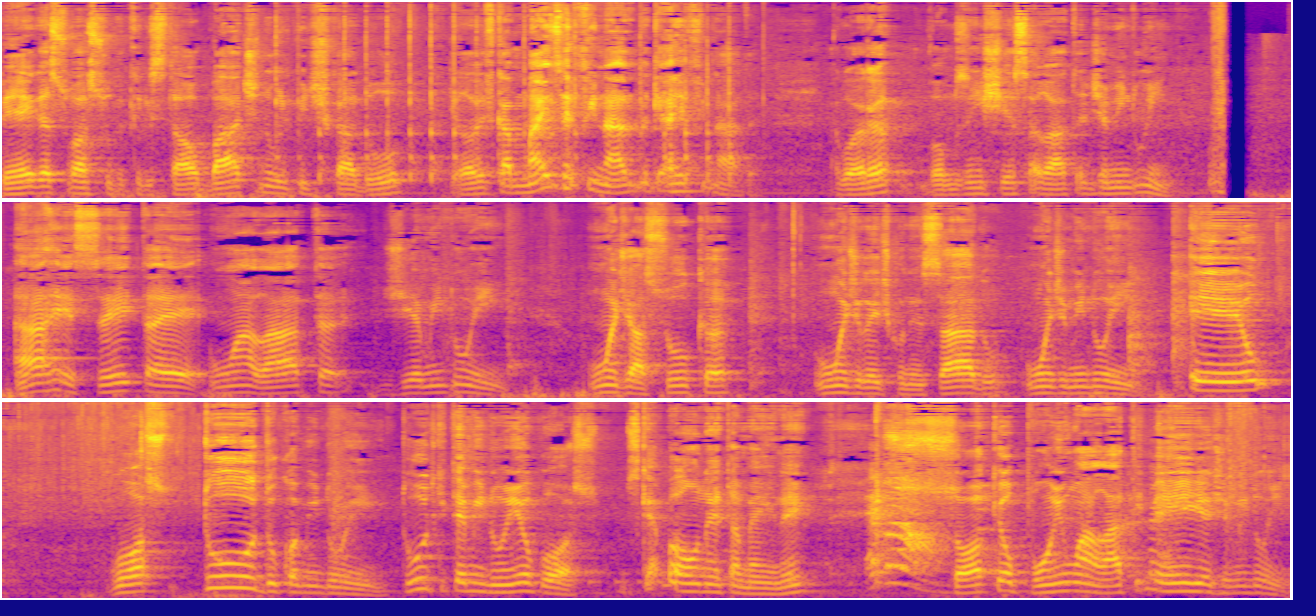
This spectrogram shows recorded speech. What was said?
pega sua açúcar cristal, bate no liquidificador, ela vai ficar mais refinada do que a refinada. Agora vamos encher essa lata de amendoim. A receita é uma lata de amendoim, uma de açúcar, uma de leite condensado, uma de amendoim. Eu gosto tudo com amendoim, tudo que tem amendoim eu gosto. Isso que é bom, né, também, né? É bom. Só que eu ponho uma lata e meia de amendoim,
